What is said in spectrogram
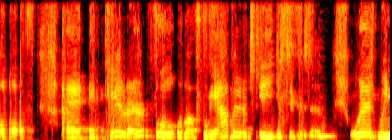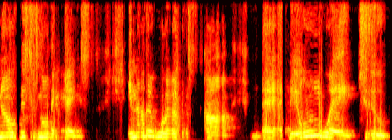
of uh, a carer for, for the average EU citizen, whereas we know this is not the case. In other words, uh, uh, the only way to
